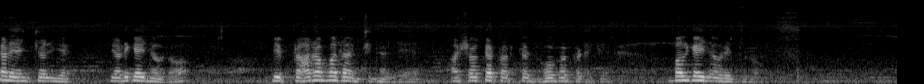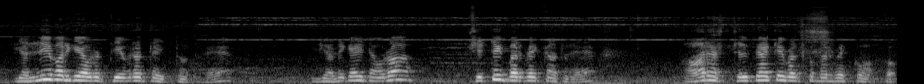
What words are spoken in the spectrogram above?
ಕಡೆ ಅಂಚಲ್ಲಿ ಎಡಗೈನವರು ಈ ಪ್ರಾರಂಭದ ಅಂಚಿನಲ್ಲಿ ಅಶೋಕ ತೊಟ್ಕೊಂಡು ಹೋಗೋ ಕಡೆಗೆ ಬಲಗೈನವರಿದ್ದರು. ಎಲ್ಲಿವರೆಗೆ ಅವರ ತೀವ್ರತೆ ಇತ್ತು ಅಂದರೆ ಎಡಗೈನವರ ಸಿಟ್ಟಿಗೆ ಬರಬೇಕಾದ್ರೆ ಆರ್ ಎಸ್ ಫ್ಯಾಕ್ಟ್ರಿ ಬೆಳೆಸ್ಕೊಂಡು ಬರಬೇಕು.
